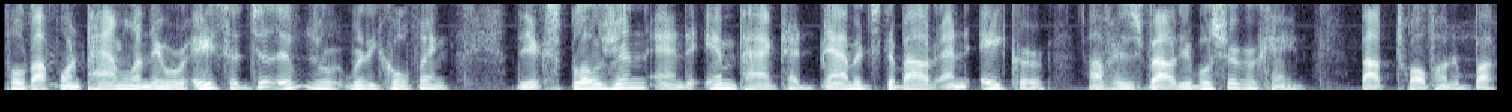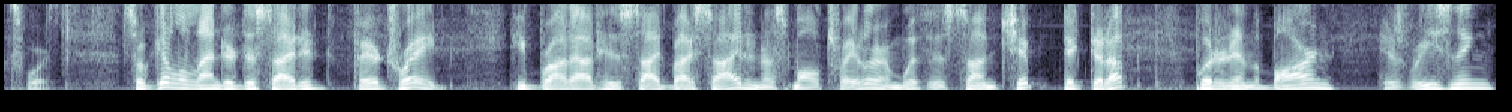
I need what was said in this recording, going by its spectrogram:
pulled off one panel, and they were, he said, it was a really cool thing. The explosion and impact had damaged about an acre of his valuable sugarcane, about 1200 bucks worth. So Gillilander decided fair trade. He brought out his side by side in a small trailer and with his son Chip picked it up, put it in the barn. His reasoning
